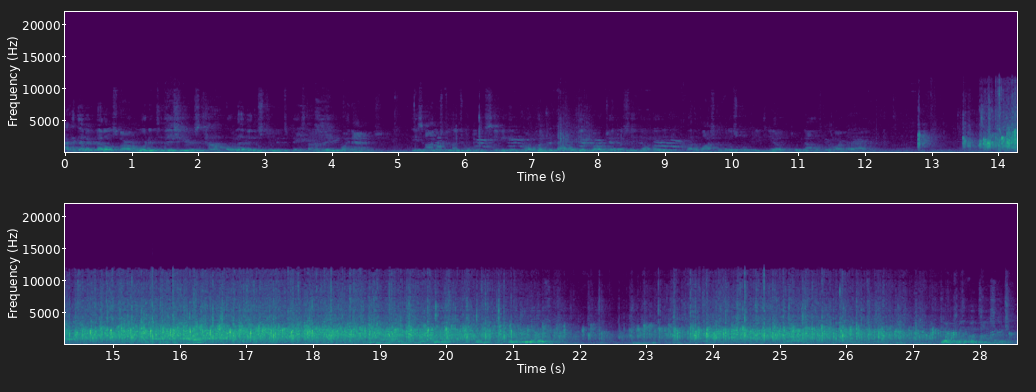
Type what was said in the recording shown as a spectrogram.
Academic medals are awarded to this year's top 11 students based on grade point average. These honor students will be receiving a $100 gift card generously donated by the Washington Middle School PTO to acknowledge their hard work. Governor Batista.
